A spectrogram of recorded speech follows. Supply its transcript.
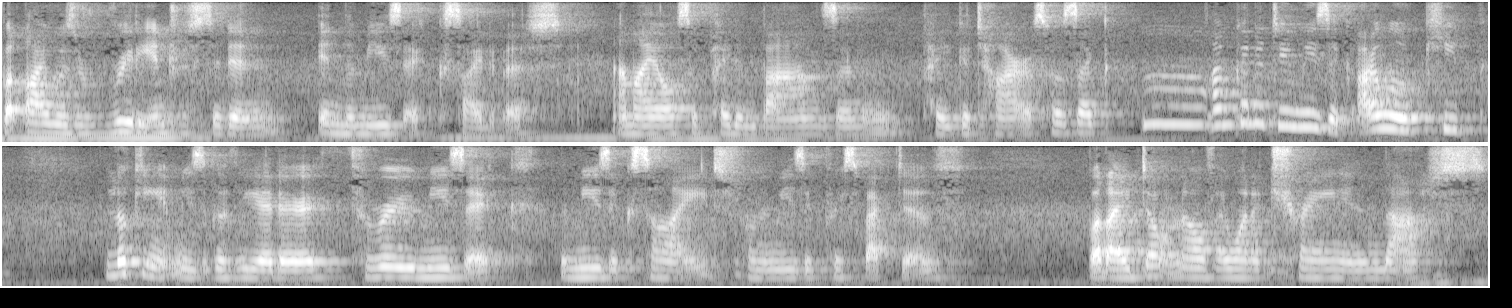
but I was really interested in, in the music side of it. And I also played in bands and played guitar. So I was like, mm, I'm going to do music. I will keep looking at musical theatre through music, the music side, from the music perspective. But I don't know if I want to train in that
